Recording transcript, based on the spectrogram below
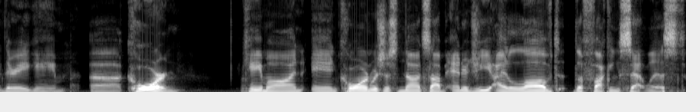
their A game. Uh, Korn came on, and Korn was just nonstop energy. I loved the fucking set list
